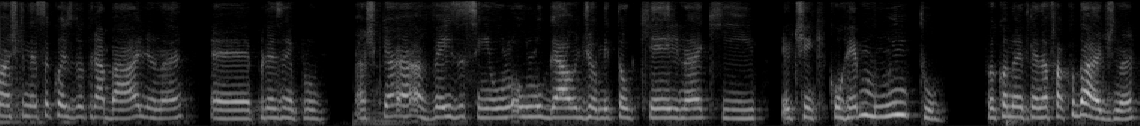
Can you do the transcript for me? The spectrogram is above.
acho que nessa coisa do trabalho, né? É, por exemplo, acho que a, vez, assim, o, o, lugar onde eu me toquei, né? Que eu tinha que correr muito, foi quando eu entrei na faculdade, né?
